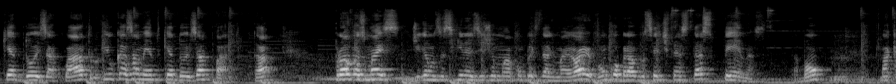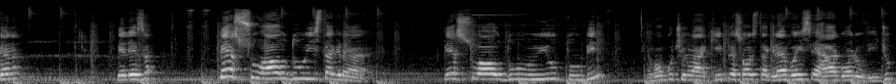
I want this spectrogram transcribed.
que é 2 a 4, e o casamento que é 2 a 4, tá? Provas mais, digamos assim, que não exigem uma complexidade maior, vão cobrar você a diferença das penas, tá bom? Bacana? Beleza? Pessoal do Instagram, pessoal do YouTube, vamos continuar aqui. Pessoal do Instagram, vou encerrar agora o vídeo.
